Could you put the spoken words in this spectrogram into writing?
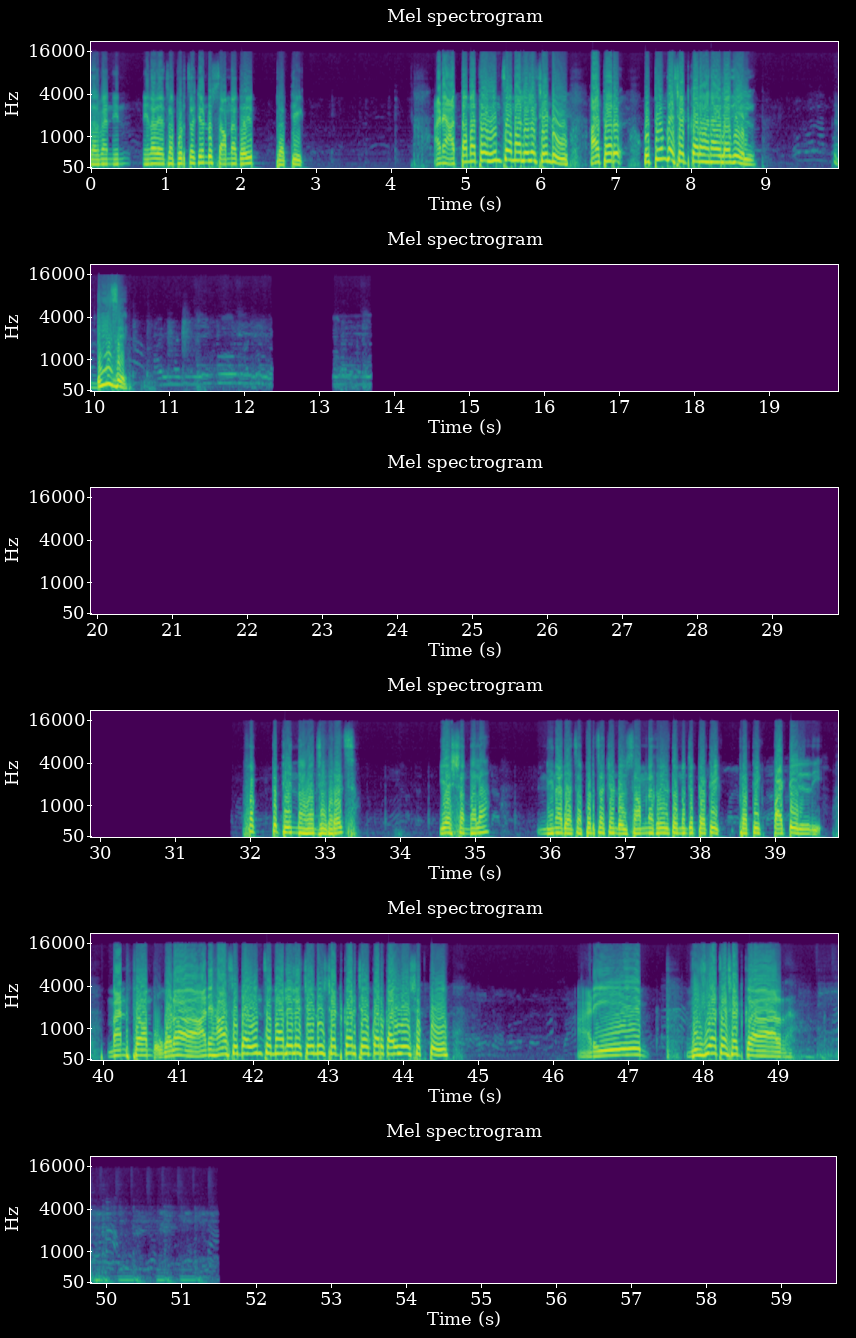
दरम्यान निनाद यांचा पुढचा चेंडू सामना करेल प्रतीक. आणि आता मात्र उंच मारलेला चेंडू हा तर उतुंग षटकार म्हणावा लागेल. डीजे. फक्त तीन धावांची गरज. यश संघाला निनाद्याचा पुढचा चेंडू सामना करेल तो म्हणजे प्रतीक प्रतीक पाटील. Man from Wada. आणि हा सुद्धा उंच मारलेला चेंडू षटकार चौकार काही होऊ शकतो. आणि विजयाचा षटकार.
